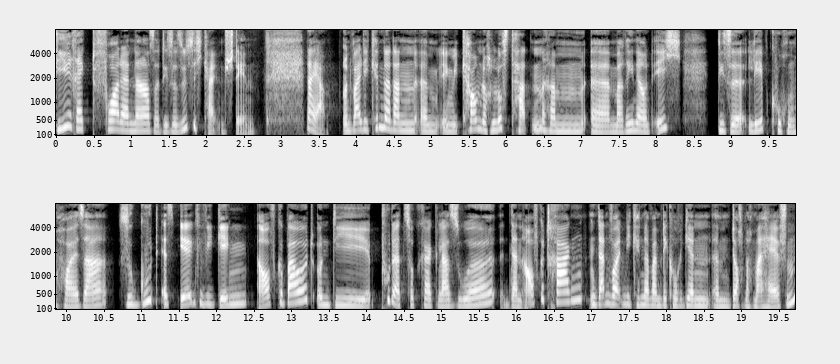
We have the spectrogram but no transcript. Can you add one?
direkt vor der Nase diese Süßigkeiten stehen. Naja, und weil die Kinder dann ähm, irgendwie kaum noch Lust hatten, haben äh, Marina und ich diese Lebkuchenhäuser so gut es irgendwie ging aufgebaut und die Puderzuckerglasur dann aufgetragen. Und dann wollten die Kinder beim Dekorieren ähm, doch nochmal helfen.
